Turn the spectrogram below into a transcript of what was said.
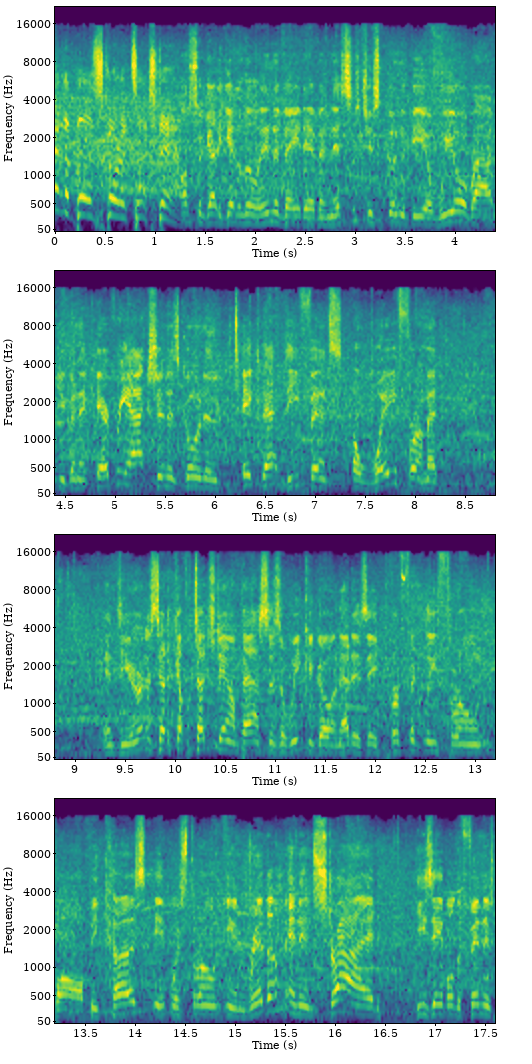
and the Bulls score a touchdown. Also got to get a little innovative, and this is just going to be a wheel route. You're going to every action is going to take that defense away from it. And D'Ernest had a couple touchdown passes a week ago, and that is a perfectly thrown ball. Because it was thrown in rhythm and in stride, he's able to finish.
